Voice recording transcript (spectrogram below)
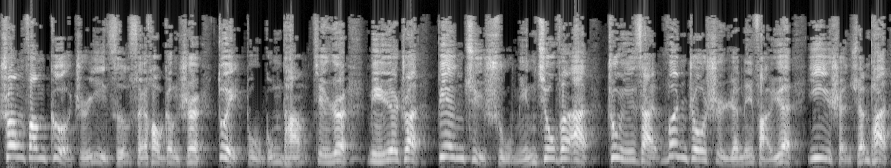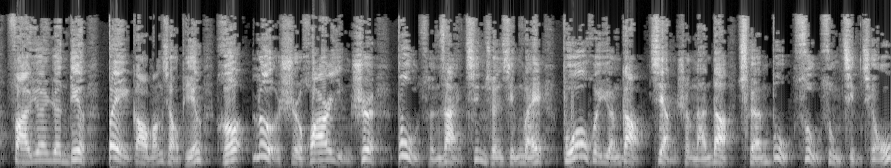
双方各执一词。随后更是对簿公堂。近日，《芈月传》编剧署名纠纷案终于在温州市人民法院一审宣判，法院认定被告王小平和乐视花儿影视不存在侵权行为，驳回原告蒋胜男的全部诉讼请求。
